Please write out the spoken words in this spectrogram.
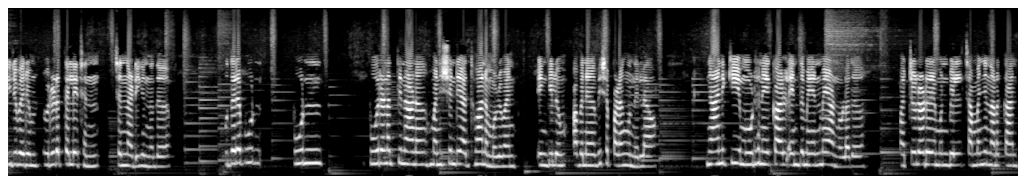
ഇരുവരും ഒരിടത്തല്ലേ ചെന്ന് ചെന്നടിയുന്നത്? ഉദരപൂർ പൂർണ പൂരണത്തിനാണ് മനുഷ്യന്റെ അധ്വാനം മുഴുവൻ. എങ്കിലും അവന് വിശപ്പടങ്ങുന്നില്ല. ജ്ഞാനിക്ക് മൂഢനേക്കാൾ എന്ത് മേന്മയാണുള്ളത്? മറ്റുള്ളവരുടെ മുൻപിൽ ചമഞ്ഞു നടക്കാൻ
